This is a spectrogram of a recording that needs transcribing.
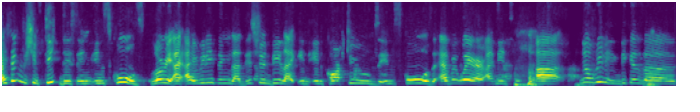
I think we should teach this in, in schools. Lori, I, I really think that this should be like in, in cartoons, in schools, everywhere. I mean, uh, no, really, because uh,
